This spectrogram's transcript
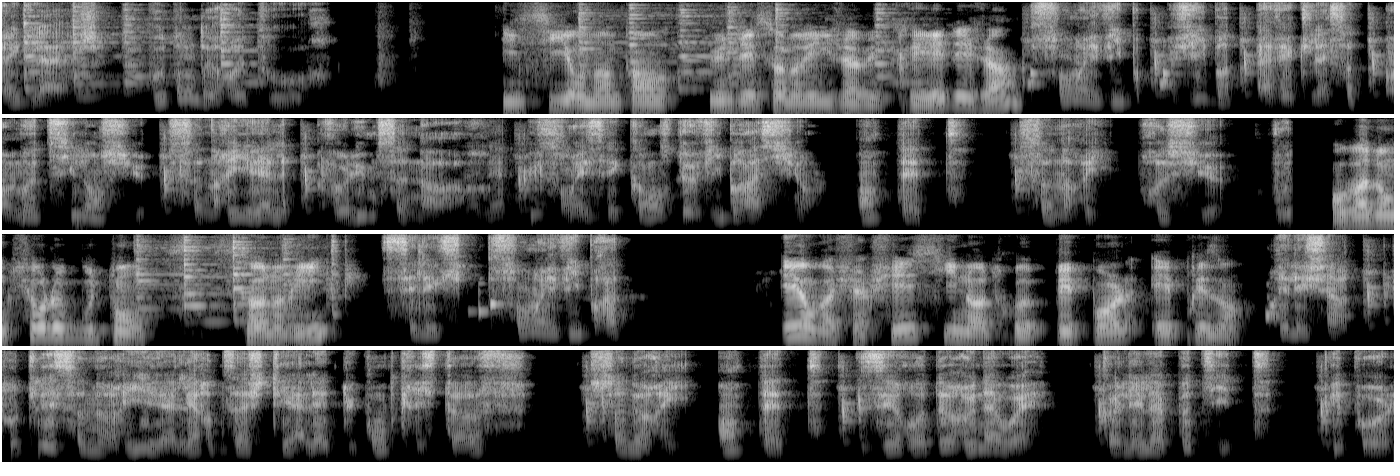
Réglage. Bouton de retour. Ici, on entend une des sonneries que j'avais créées déjà. Son et vibre. Vibre avec la son en mode silencieux. Sonnerie L. Volume sonore. Son et séquence de vibration. En tête. Sonnerie. Précieux. On va donc sur le bouton sonnerie Sélection. Son et vibra. et on va chercher si notre PayPal est présent. Télécharge toutes les sonneries et alertes achetées à l'aide du compte Christophe. Sonnerie. En tête. 02 Runaway. Coller la petite. People.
